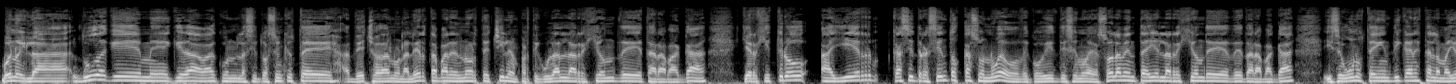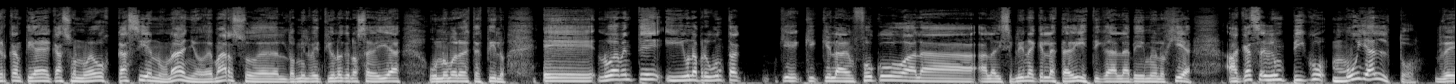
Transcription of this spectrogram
Bueno, y la duda que me quedaba con la situación que ustedes, de hecho, dan una alerta para el norte de Chile, en particular la región de Tarapacá, que registró ayer casi 300 casos nuevos de COVID-19, solamente ahí en la región de, Tarapacá, y según ustedes indican, esta es la mayor cantidad de casos nuevos casi en un año, de marzo del 2021, que no se veía un número de este estilo. Eh, nuevamente, y una pregunta que, que, la enfoco a la, a la disciplina que es la estadística, la epidemiología. Acá se ve un pico muy alto de,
